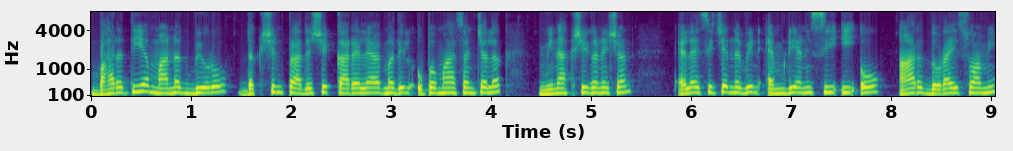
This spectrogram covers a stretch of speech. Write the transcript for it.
भारतीय मानक ब्युरो दक्षिण प्रादेशिक कार्यालयामधील उपमहासंचालक मीनाक्षी गणेशन एल आय सीचे नवीन एम डी आणि सीईओ आर दोराईस्वामी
